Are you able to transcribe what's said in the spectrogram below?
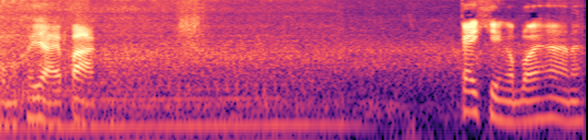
ผมขยายปาก ใกล้เคียงกับร้อยห้านะ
